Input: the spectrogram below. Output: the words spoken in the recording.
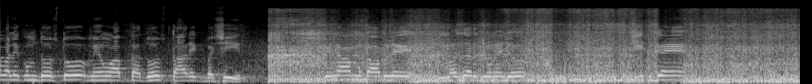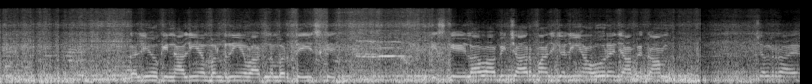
वालेकुम दोस्तों, मैं हूँ आपका दोस्त तारिक बशीर। बिना मुकाबले मज़र जुने जो जीत गए हैं, गलियों की नालियाँ बन रही हैं वार्ड नंबर तेईस के। इसके अलावा भी चार पाँच गलियाँ और हैं जहाँ पे काम चल रहा है।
